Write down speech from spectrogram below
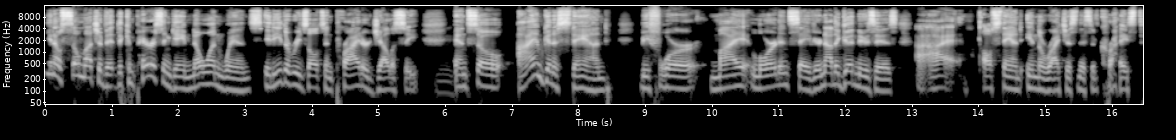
you know, so much of it, the comparison game, no one wins. It either results in pride or jealousy. Mm. And so I am going to stand before my Lord and Savior. Now, the good news is I, I'll stand in the righteousness of Christ.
